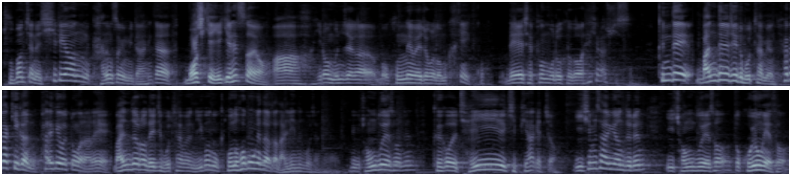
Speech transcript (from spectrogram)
두 번째는 실현 가능성입니다. 그러니까 멋있게 얘기를 했어요. 아 이런 문제가 뭐 국내외적으로 너무 크게 있고 내 제품으로 그거 해결할 수 있어. 근데 만들지를 못하면 협약 기간 8개월 동안 안에 만들어내지 못하면 이거는 돈 허공에다가 날리는 거잖아요. 그리고 정부에서는 그걸 제일 깊이 하겠죠. 이 심사위원들은 이 정부에서 또 고용해서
